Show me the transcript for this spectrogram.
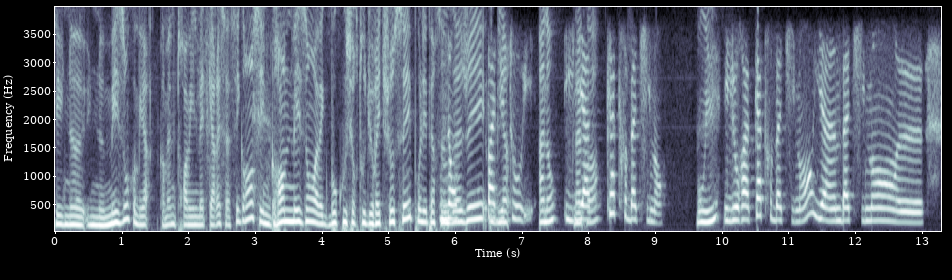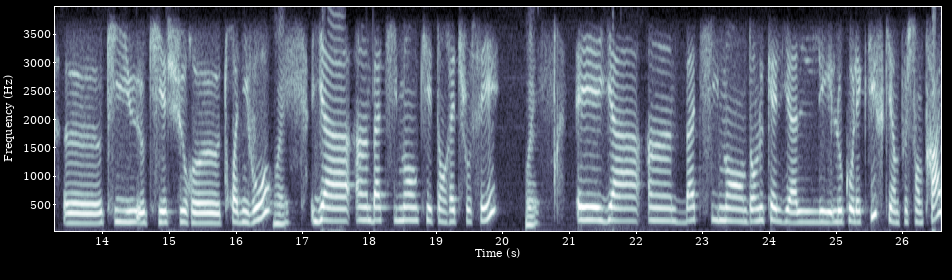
une, une maison, combien? Quand même 3000 mètres carrés, c'est assez grand. C'est une grande maison avec beaucoup, surtout du rez-de-chaussée pour les personnes Non, âgées Pas ou bien... du tout. Ah non? Il y a quatre bâtiments. Oui. Il y aura quatre bâtiments. Il y a un bâtiment euh, euh, qui, qui est sur trois niveaux. Ouais. Il y a un bâtiment qui est en rez-de-chaussée. Oui. Et il y a un bâtiment dans lequel il y a les- le collectif qui est un peu central,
